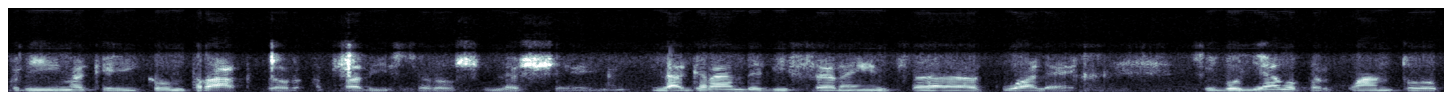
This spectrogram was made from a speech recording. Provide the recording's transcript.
prima che i contractor apparissero sulla scena. La grande differenza qual è? Se vogliamo, per quanto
